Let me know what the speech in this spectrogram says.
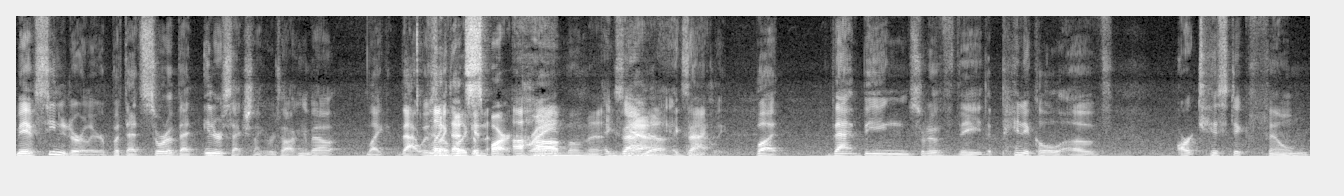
May have seen it earlier, but that's sort of that intersection, like we were talking about. Like that was Like like, that an spark, aha right? moment. exactly, Yeah. exactly. But that being sort of the the pinnacle of artistic film,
